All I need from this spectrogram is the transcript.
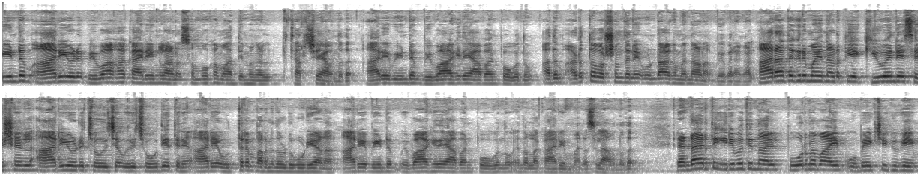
വീണ്ടും ആര്യയുടെ വിവാഹ കാര്യങ്ങളാണ് സമൂഹ മാധ്യമങ്ങൾ ചർച്ചയാവുന്നത്. ആര്യ വീണ്ടും വിവാഹിതയാവാൻ പോകുന്നു. അതും അടുത്ത വർഷം തന്നെ ഉണ്ടാകുമെന്നാണ് വിവരങ്ങൾ. ആരാധകരുമായി നടത്തിയ ക്യു എൻ എ സെഷനിൽ ആര്യയോട് ചോദിച്ച ഒരു ചോദ്യത്തിന് ആര്യ ഉത്തരം പറഞ്ഞതോടുകൂടിയാണ് ആര്യ വീണ്ടും വിവാഹിതയാവാൻ പോകുന്നു എന്നുള്ള കാര്യം മനസ്സിലാവുന്നത്. രണ്ടായിരത്തി ഇരുപത്തിനാലിൽ പൂർണമായും ഉപേക്ഷിക്കുകയും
